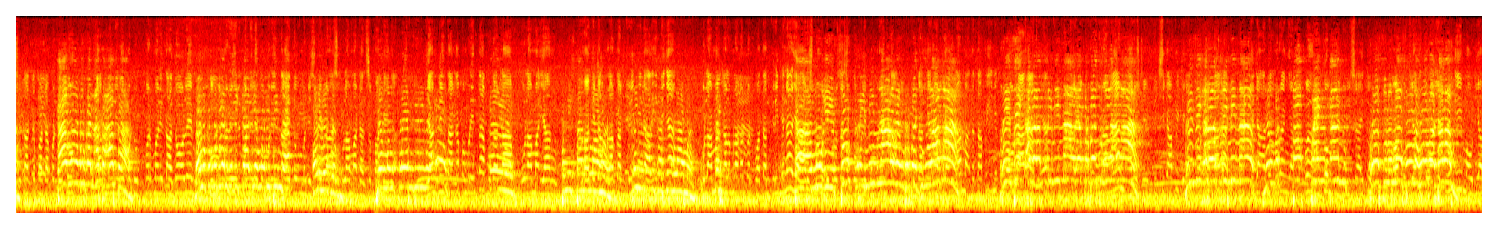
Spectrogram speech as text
asukan-asukan kepada penduduk bukan yang apa-apa. menilai pemerintah dolim, Lalu kemudian ketika dia mau pemerintah ditindak itu mendiskriminasi ulama dan sebagainya. Yang eh, ditangkap pemerintah bukanlah ulama yang uh, tidak melakukan kriminal. Intinya ulama. ulama kalau melakukan perbuatan kriminal ya harus mau diproses hukum oleh pemerintah. Bukan ulama. tetapi ini Rizik itu. Ketua Alaihi Wasallam. Mau dia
